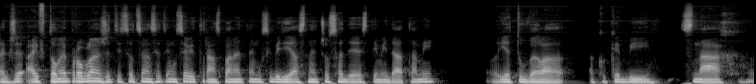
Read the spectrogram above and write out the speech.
Takže aj v tom je problém, že tie sociálne siete musia byť transparentné, musí byť jasné, čo sa deje s tými dátami. Je tu veľa ako keby snách e,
